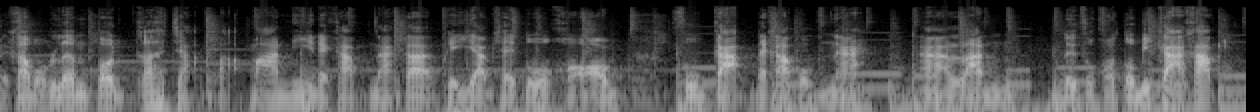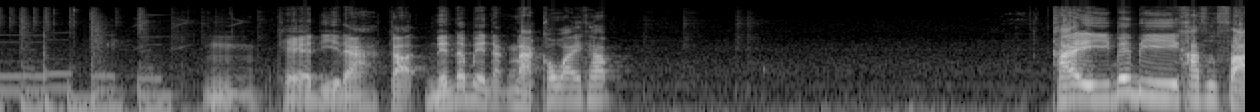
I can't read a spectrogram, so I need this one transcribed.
นะครับผมเริ่มต้นก็จะประมาณนี้นะครับนะก็พยายามใช้ตัวของฟูกะนะครับผมนะอ่า run ในส่วนของตัวมิกะครับอืมแค่นี้นะก็เน้น damage หนักๆเข้าไว้ครับ ใครไม่มีคาสุสะ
